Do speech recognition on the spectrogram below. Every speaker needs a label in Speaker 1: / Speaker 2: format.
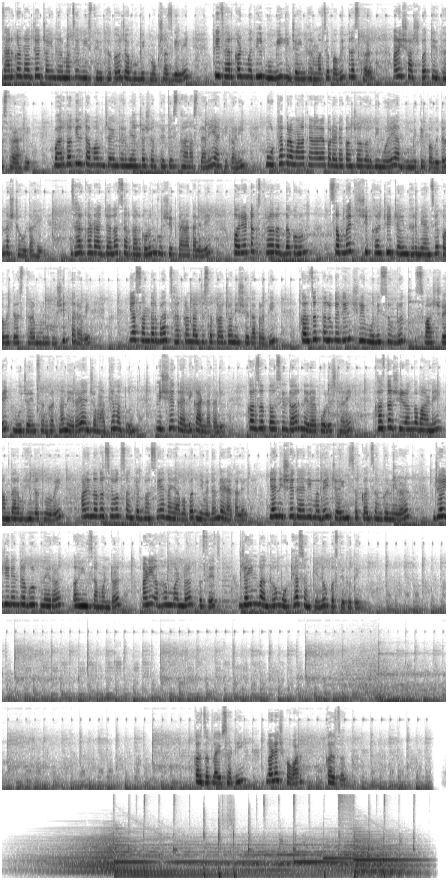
Speaker 1: झारखंड राज्यात जैन धर्माचे वीस तीर्थकर ज्या भूमीत मोक्षास गेले ती झारखंडमधील भूमी ही जैन धर्माचे पवित्र स्थळ आणि शाश्वत तीर्थस्थळ आहे. भारतातील तमाम जैन धर्मियांच्या श्रद्धेचे स्थान असल्याने या ठिकाणी मोठ्या प्रमाणात येणाऱ्या पर्यटकांच्या गर्दीमुळे या भूमीतील पवित्र नष्ट होत आहे. झारखंड राज्याला सरकारकडून घोषित करण्यात आलेले पर्यटक स्थळ रद्द करून संमेत शिखरजी जैन धर्मियांचे पवित्र स्थळ म्हणून घोषित करावे. या संदर्भात झारखंड राज्य सरकारच्या निषेधाप्रती कर्जत तालुक्यातील श्री मुनिसुवृत स्वाश्वे मुजैन संघटना नेरळ यांच्या माध्यमातून निषेध रॅली काढण्यात आली. कर्जत तहसीलदार नेरळ पोलीस ठाणे खासदार श्रीरंग बारणे आमदार महेंद्र थोरवे आणि नगरसेवक संकेत भासे यांना याबाबत निवेदन देण्यात आले या निषेध रॅलीमध्ये जैन सकल संघ नेरळ जय जिनेंद्र ग्रुप नेरळ अहिंसा मंडळ आणि अहम मंडळ तसेच जैन बांधव मोठ्या संख्येने उपस्थित होते. कर्जत लाईव्हसाठी गणेश पवार कर्जत.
